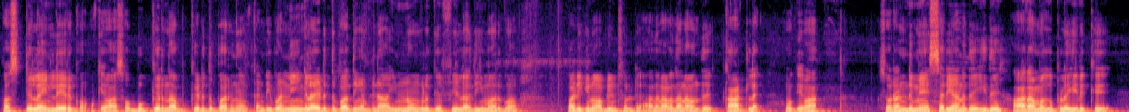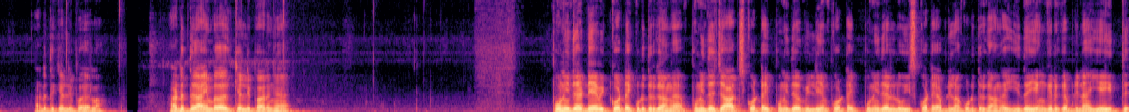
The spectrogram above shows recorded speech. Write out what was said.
ஃபஸ்ட்டு லைன்லேயே இருக்கும் ஓகேவா? ஸோ புக் இருந்தால் புக் எடுத்து பாருங்கள் கண்டிப்பாக நீங்களாக எடுத்து பார்த்தீங்க அப்படின்னா இன்னும் உங்களுக்கு ஃபீல் அதிகமாக இருக்கும். படிக்கணும் அப்படின்னு சொல்லிட்டு. அதனால தான் நான் வந்து காட்டல ஓகேவா? ஸோ ரெண்டுமே சரியானது. இது ஆறாம் வகுப்பில் இருக்குது அடுத்த கேள்வி போயிடலாம். அடுத்து ஐம்பதாவது கேள்வி பாருங்கள் புனித டேவிட் கோட்டை கொடுத்துருக்காங்க. புனித ஜார்ஜ் கோட்டை புனித வில்லியம் கோட்டை புனித லூயிஸ் கோட்டை அப்படிலாம் கொடுத்துருக்காங்க. இது எங்கே இருக்குது அப்படின்னா எயித்து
